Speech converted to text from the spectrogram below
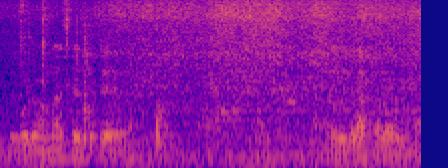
இது கூட ஒன்றா சேர்த்துட்டு நல்லா கலருங்க.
